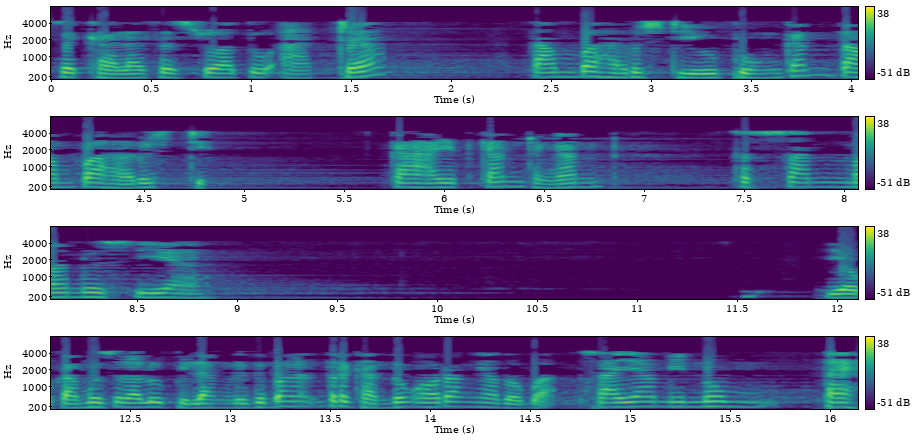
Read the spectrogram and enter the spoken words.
Segala sesuatu ada tanpa harus dihubungkan, tanpa harus dikaitkan dengan kesan manusia. Ya kamu selalu bilang itu bang tergantung orangnya toh pak. Saya minum teh,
